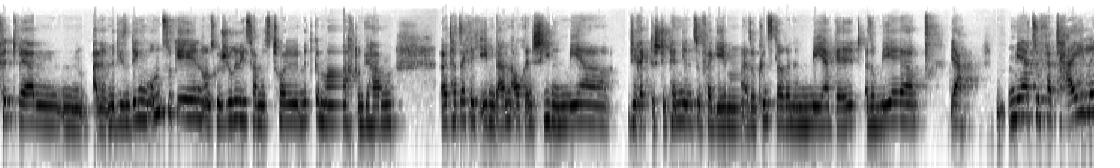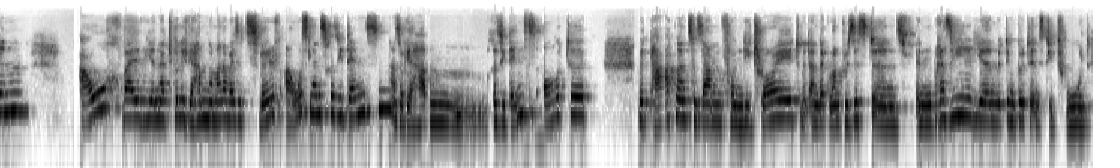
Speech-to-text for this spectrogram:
fit werden, alle mit diesen Dingen umzugehen. Unsere Jurys haben das toll mitgemacht und wir haben äh, tatsächlich eben dann auch entschieden, mehr direkte Stipendien zu vergeben, also Künstlerinnen mehr Geld, also mehr, ja, mehr zu verteilen. Auch weil wir natürlich, wir haben normalerweise zwölf Auslandsresidenzen, also wir haben Residenzorte mit Partnern zusammen von Detroit, mit Underground Resistance, in Brasilien, mit dem Goethe-Institut,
